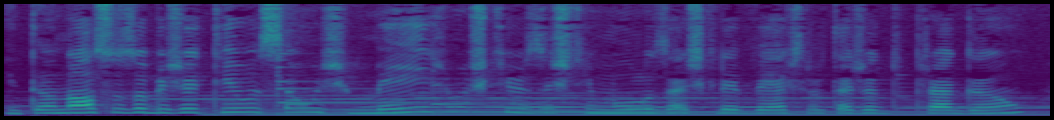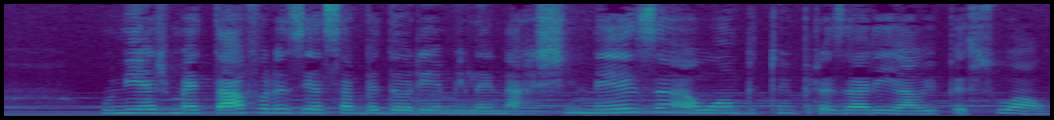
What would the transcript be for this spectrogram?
Então, nossos objetivos são os mesmos que os estimulos a escrever a estratégia do dragão unir as metáforas e a sabedoria milenar chinesa ao âmbito empresarial e pessoal,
